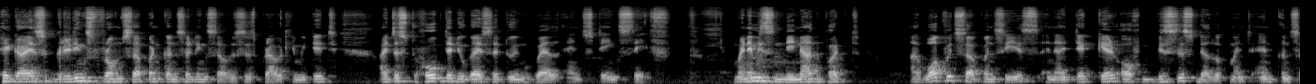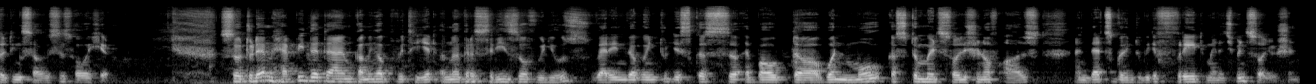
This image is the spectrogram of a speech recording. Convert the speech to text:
Hey guys, greetings from Serpent Consulting Services Private Limited. I just hope that you guys are doing well and staying safe. My name is Ninad Bhatt. I work with Serpent CS and I take care of business development and consulting services over here. So today I'm happy that I am coming up with yet another series of videos wherein we are going to discuss uh, about uh, one more custom-made solution of ours, and that's going to be the freight management solution.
